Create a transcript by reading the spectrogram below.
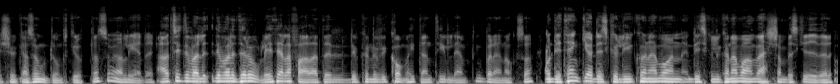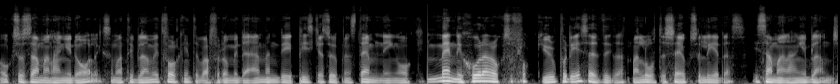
kyrkans ungdomsgruppen som jag leder. Jag tyckte det var, det var lite roligt i alla fall att det, det kunde vi komma hitta en tillämpning på den också. Och det tänker jag, det skulle ju kunna vara en, det skulle kunna vara en vers som beskriver också sammanhang idag liksom, att ibland vet folk inte varför de är där men det piskas upp en stämning och människor är också flockdjur på det sättet att man låter sig också ledas i sammanhang ibland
